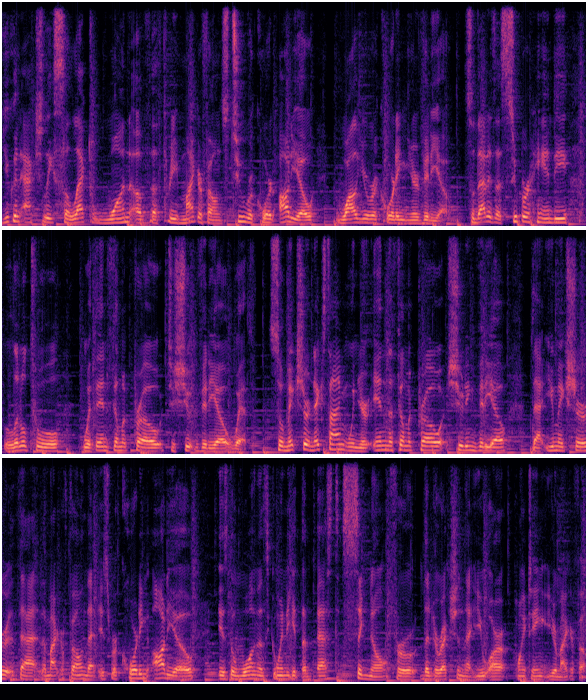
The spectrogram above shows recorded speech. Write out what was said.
you can actually select one of the three microphones to record audio while you're recording your video. So that is a super handy little tool within Filmic Pro to shoot video with. So make sure next time when you're in the Filmic Pro shooting video that you make sure that the microphone that is recording audio is the one that's going to get the best signal for the direction that you are pointing your microphone.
